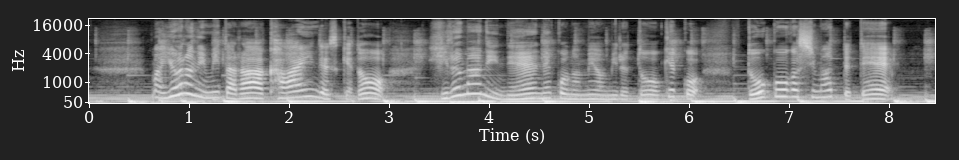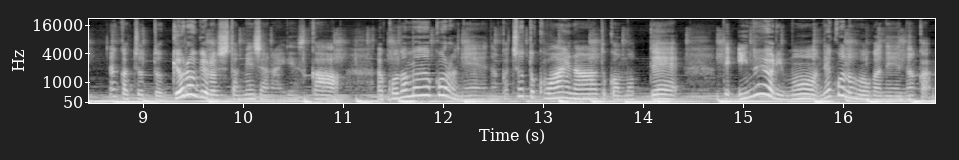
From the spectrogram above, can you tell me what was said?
まあ夜に見たら可愛いんですけど昼間にね猫の目を見ると結構瞳孔が閉まっててなんかちょっとギョロギョロした目じゃないですか。子供の頃ねなんかちょっと怖いなとか思ってで犬よりも猫の方がねなんか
